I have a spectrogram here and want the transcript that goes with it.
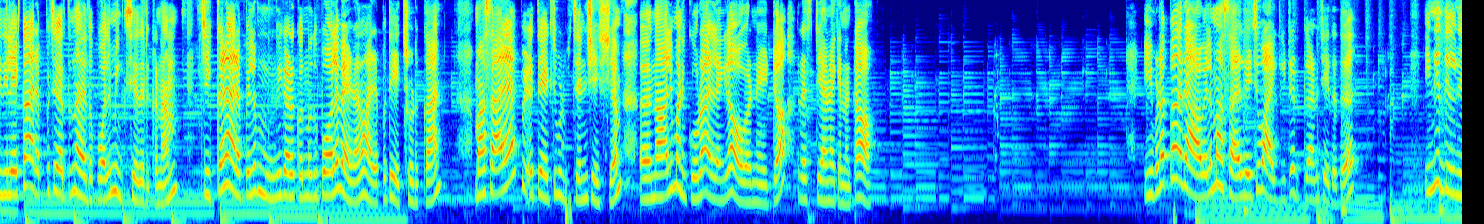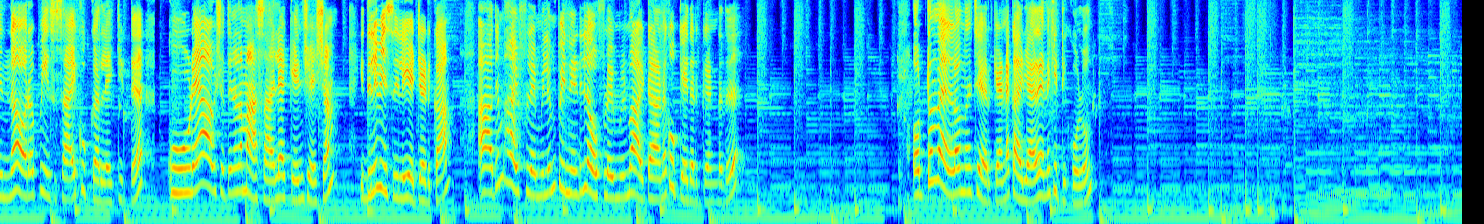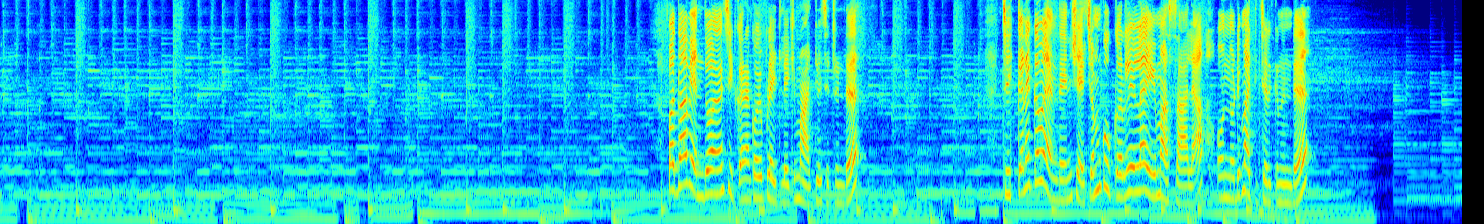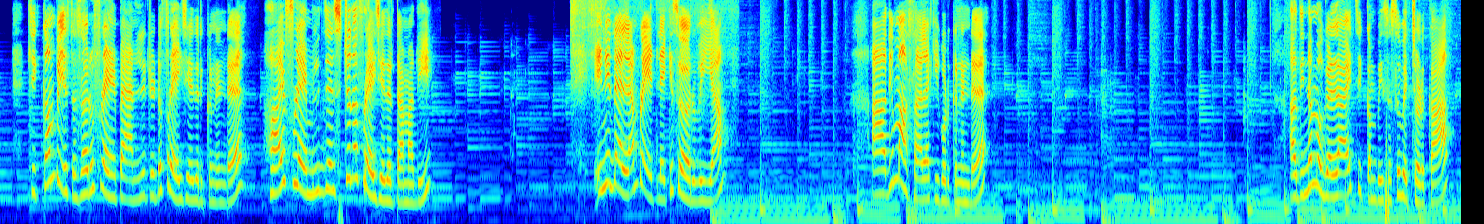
ഇതിലേക്ക് അരപ്പ് ചേർത്ത് നല്ലതുപോലെ മിക്സ് ചെയ്തെടുക്കണം. ചിക്കൻ അരപ്പിൽ മുങ്ങി കിടക്കുന്നത് പോലെ വേണം അരപ്പ് തേച്ച് കൊടുക്കാൻ. മസാല തേച്ച് പിടിപ്പിച്ചതിന് ശേഷം നാല് മണിക്കൂറോ അല്ലെങ്കിൽ ഓവർനൈറ്റോ റെസ്റ്റ് ചെയ്യാൻ വെക്കണം കേട്ടോ. ഇവിടെ ഇപ്പോൾ രാവിലെ മസാല തേച്ച് വൈകിട്ട് എടുക്കുകയാണ് ചെയ്തത്. ഇനി ഇതിൽ നിന്ന് ഓരോ പീസസായി കുക്കറിലേക്ക് ഇട്ട് കൂടെ ആവശ്യത്തിനുള്ള മസാല ആക്കിയതിന് ശേഷം ഇതിൽ വിസിൽ ഏറ്റെടുക്കാം. ആദ്യം ഹൈ ഫ്ലെയിമിലും പിന്നീട് ലോ ഫ്ലെയിമിലും ആയിട്ടാണ് കുക്ക് ചെയ്തെടുക്കേണ്ടത്. ഒട്ടും വെള്ളമൊന്നും ചേർക്കേണ്ട കരിയാതെ തന്നെ കിട്ടിക്കോളും. അപ്പോൾ അതാ വെന്തു ചിക്കനൊക്കെ ഒരു പ്ലേറ്റിലേക്ക് മാറ്റി വെച്ചിട്ടുണ്ട്. ചിക്കനൊക്കെ വെന്തതിന് ശേഷം കുക്കറിലുള്ള ഈ മസാല ഒന്നുകൂടി മാറ്റിച്ചെടുക്കുന്നുണ്ട്. ചിക്കൻ പീസസ് ഒരു ഫ്രൈ പാനിലിട്ടിട്ട് ഫ്രൈ ചെയ്തെടുക്കുന്നുണ്ട്. ഹൈ ഫ്ലെയിമിൽ ജസ്റ്റ് ഒന്ന് ഫ്രൈ ചെയ്തെടുത്താൽ മതി. ഇനി ഇതെല്ലാം പ്ലേറ്റിലേക്ക് സെർവ് ചെയ്യാം. ആദ്യം മസാല ആക്കി കൊടുക്കുന്നുണ്ട്. അതിന്റെ മുകളിലായി ചിക്കൻ പീസസ് വെച്ചുകൊടുക്കാം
